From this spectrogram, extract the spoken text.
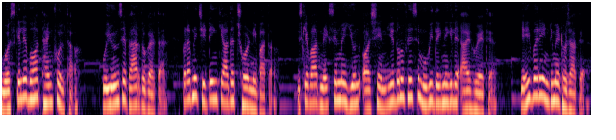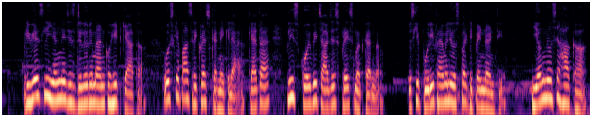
वो उसके लिए बहुत थैंकफुल था। वो यून से प्यार तो करता है, पर अपनी चीटिंग की आदत छोड़ नहीं पाता। इसके बाद नेक्स्ट सीन में यून और शिन ये दोनों फिर से मूवी देखने के लिए आए हुए थे। यही पर ही इंटीमेट हो जाते। प्रीवियसली यंग ने जिस डिलीवरी मैन को हिट किया था, उसके पास रिक्वेस्ट करने के लिए आया। कहता है प्लीज़ कोई भी चार्जेस प्रेस मत करना। उसकी पूरी फैमिली उस पर डिपेंडेंट थी। यंग ने उसे हाँ कहा,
